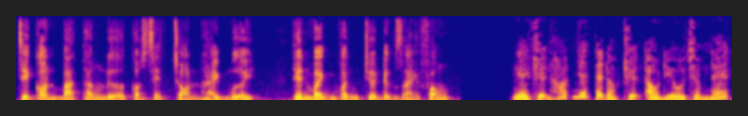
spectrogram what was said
Chỉ còn 3 tháng nữa con sẽ tròn 20 Thiên mệnh vẫn chưa được giải phóng Nghe chuyện hot nhất tại đọc truyện audio.net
